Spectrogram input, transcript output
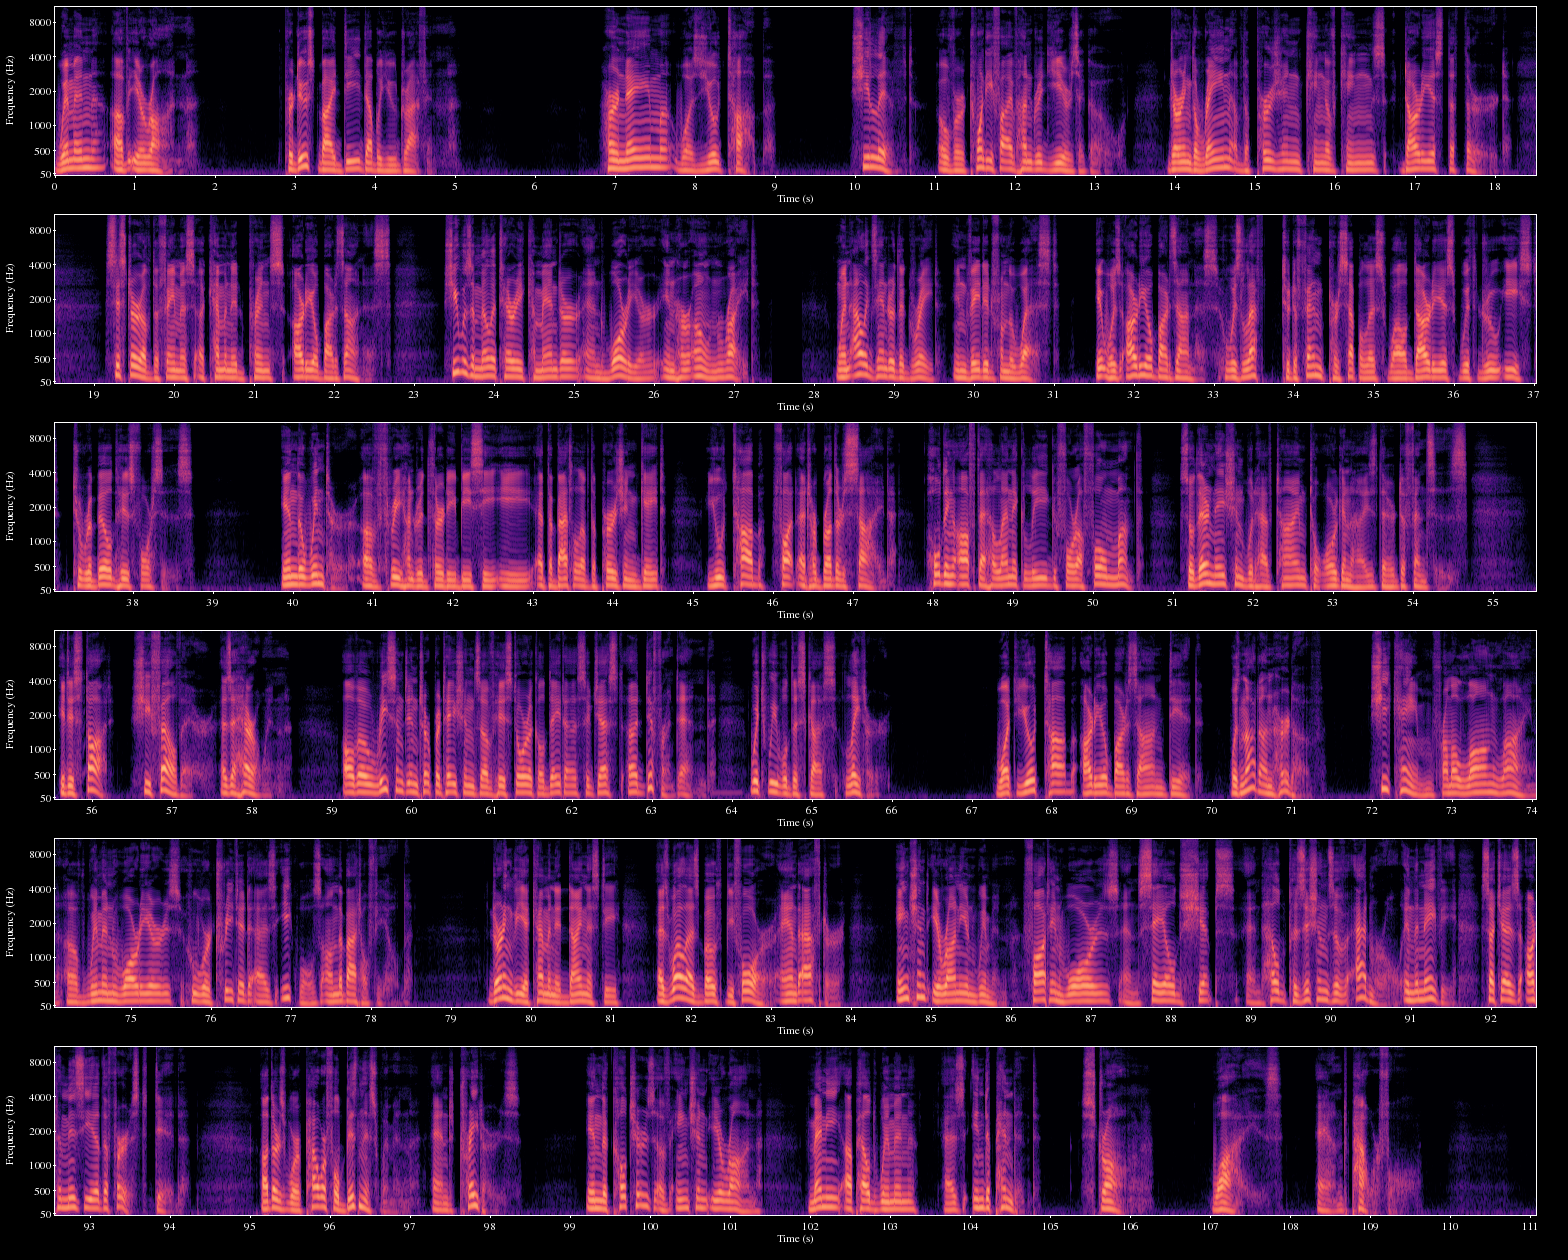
Women of Iran. Produced by D. W. Draffin. Her name was Yotab. She lived over 2,500 years ago, during the reign of the Persian King of Kings Darius III, sister of the famous Achaemenid prince Ariobarzanes. She was a military commander and warrior in her own right. When Alexander the Great invaded from the west, it was Ariobarzanes who was left to defend Persepolis while Darius withdrew east to rebuild his forces. In the winter of 330 BCE, at the Battle of the Persian Gate, Yutab fought at her brother's side, holding off the Hellenic League for a full month so their nation would have time to organize their defenses. It is thought she fell there as a heroine, although recent interpretations of historical data suggest a different end, which we will discuss later. What Yutab Ariobarzan did was not unheard of. She came from a long line of women warriors who were treated as equals on the battlefield. During the Achaemenid dynasty, as well as both before and after, ancient Iranian women fought in wars and sailed ships and held positions of admiral in the navy, such as Artemisia I did. Others were powerful businesswomen and traders. In the cultures of ancient Iran, many upheld women as independent, strong, wise, and powerful.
